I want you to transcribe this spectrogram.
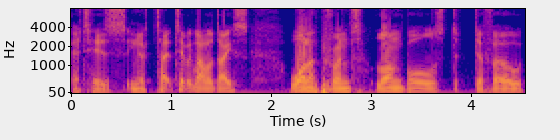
at his, you know, t- typical Allardyce, one up front, long balls, D- Defoe,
